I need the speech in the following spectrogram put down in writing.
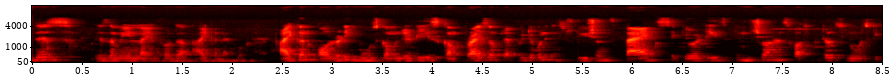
This is the main line for the icon network. Icon already boosts communities comprised of reputable institutions banks securities insurance hospitals university.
